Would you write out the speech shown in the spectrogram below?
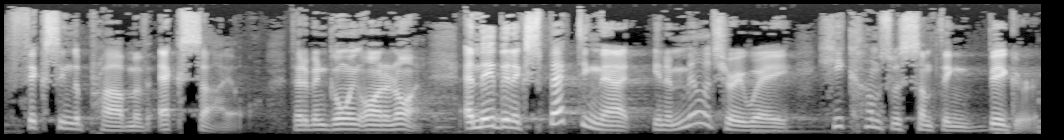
fixing the problem of exile that have been going on and on. And they've been expecting that in a military way. He comes with something bigger.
